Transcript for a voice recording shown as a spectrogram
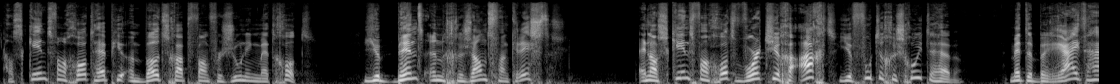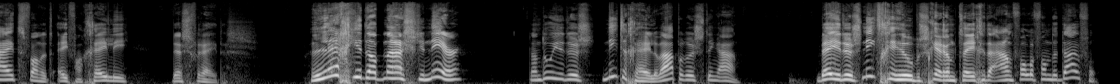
Als kind van God heb je een boodschap van verzoening met God. Je bent een gezant van Christus. En als kind van God word je geacht je voeten geschoeid te hebben. Met de bereidheid van het evangelie des vredes. Leg je dat naast je neer, dan doe je dus niet de gehele wapenrusting aan. Ben je dus niet geheel beschermd tegen de aanvallen van de duivel.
